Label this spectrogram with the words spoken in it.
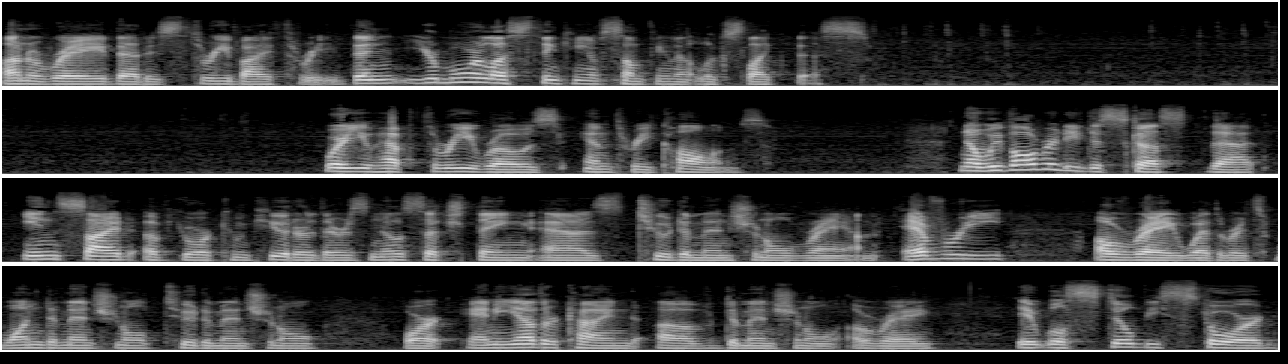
an array that is 3 by 3, then you're more or less thinking of something that looks like this. Where you have three rows and three columns. Now we've already discussed that inside of your computer there is no such thing as two-dimensional RAM. Every array, whether it's one-dimensional, two-dimensional, or any other kind of dimensional array, it will still be stored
